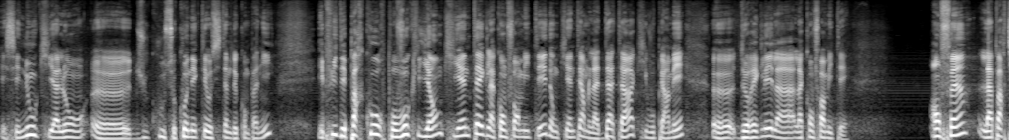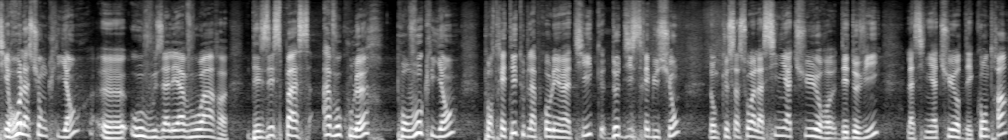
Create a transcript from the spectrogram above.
et c'est nous qui allons euh, du coup se connecter au système de compagnie. Et puis des parcours pour vos clients qui intègrent la conformité, donc qui intègrent la data qui vous permet euh, de régler la conformité. Enfin, la partie relation client, euh, où vous allez avoir des espaces à vos couleurs pour vos clients pour traiter toute la problématique de distribution, donc que ce soit la signature des devis, la signature des contrats,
